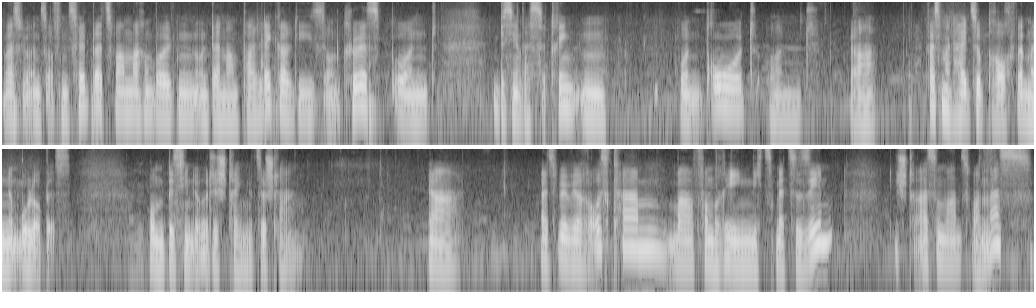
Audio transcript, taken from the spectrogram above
was wir uns auf dem Zeltplatz warm machen wollten. Und dann noch ein paar Leckerlis und Crisp und ein bisschen was zu trinken und Brot und ja, was man halt so braucht, wenn man im Urlaub ist um ein bisschen über die Stränge zu schlagen. Ja, als wir wieder rauskamen, war vom Regen nichts mehr zu sehen. Die Straßen waren zwar nass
